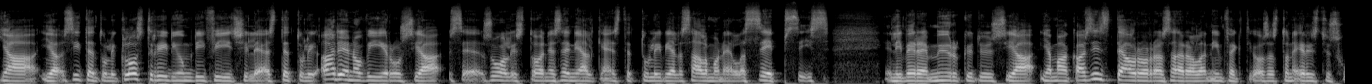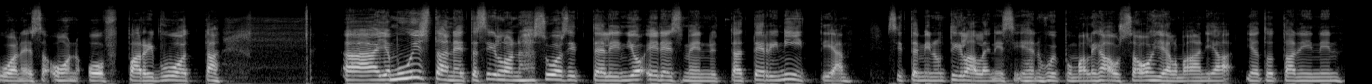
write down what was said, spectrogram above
ja, ja sitten tuli Clostridium difficile ja sitten tuli adenovirus ja se suolistoon ja sen jälkeen sitten tuli vielä salmonella sepsis eli verenmyrkytys. Ja, ja makasin sitten Auroran sairaalan infektioosaston eristyshuoneessa on off pari vuotta. Ää, ja muistan, että silloin suosittelin jo edesmennyttä Teri Niittiä sitten minun tilalleni siihen huippumallihaussa ohjelmaan ja, ja tota niin, niin,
